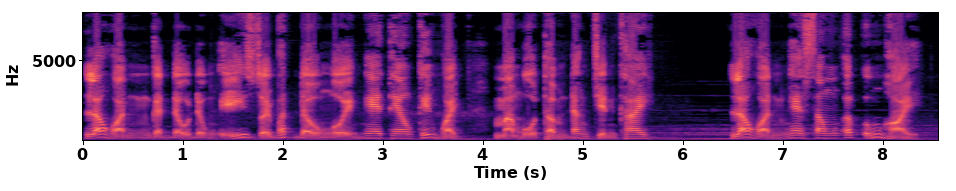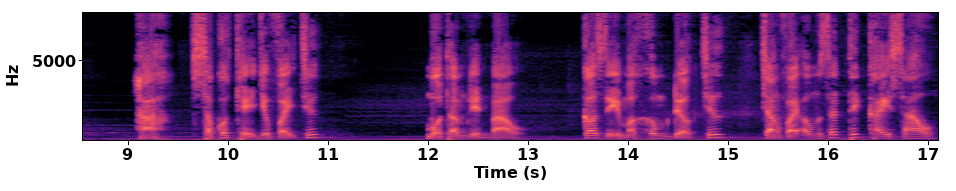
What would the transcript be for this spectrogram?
Lão Hoàn gật đầu đồng ý Rồi bắt đầu ngồi nghe theo kế hoạch Mà mộ thầm đang triển khai. Lão Hoàn nghe xong ấp úng hỏi Hả sao có thể như vậy chứ? Mộ thầm liền bảo có gì mà không được chứ? Chẳng phải ông rất thích hay sao?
